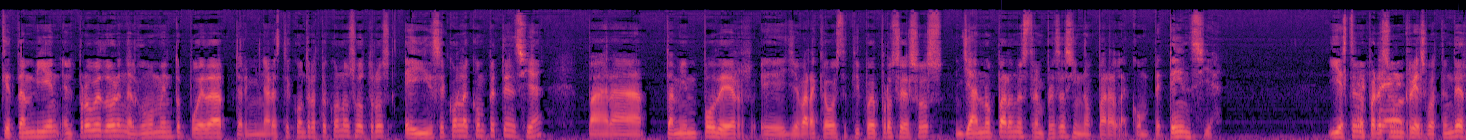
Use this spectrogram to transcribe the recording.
que también el proveedor en algún momento pueda terminar este contrato con nosotros e irse con la competencia para también poder eh, llevar a cabo este tipo de procesos, ya no para nuestra empresa, sino para la competencia. Y este me parece un este, riesgo a atender.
